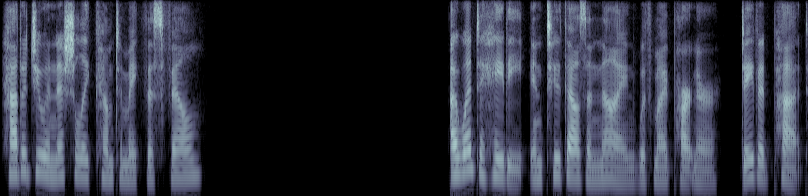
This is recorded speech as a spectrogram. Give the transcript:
How did you initially come to make this film? I went to Haiti in 2009 with my partner, David Putt,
